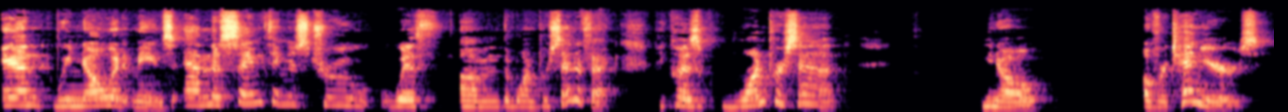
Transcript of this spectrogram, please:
And we know what it means. And the same thing is true with um, the 1% effect, because 1%, you know, over 10 years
